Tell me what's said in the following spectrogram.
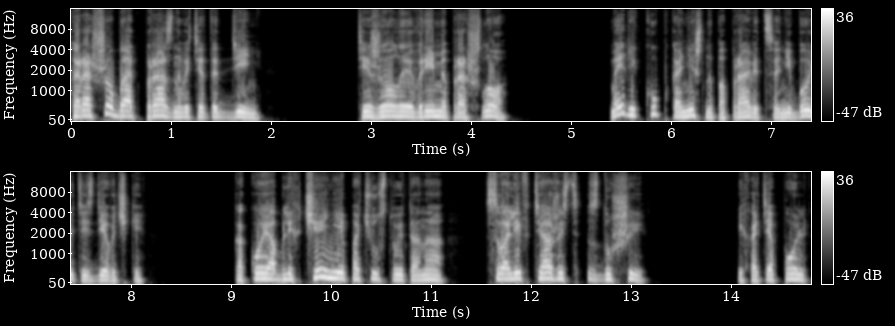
хорошо бы отпраздновать этот день. Тяжелое время прошло. Мэри Куб, конечно, поправится, не бойтесь, девочки. Какое облегчение почувствует она, свалив тяжесть с души. И хотя Поль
